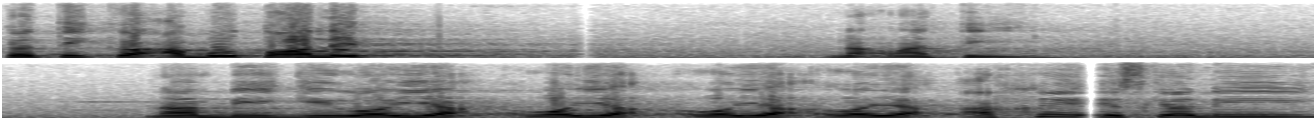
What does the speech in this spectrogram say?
ketika Abu Talib nak mati Nabi pergi royak, royak, royak, royak. Akhir sekali,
